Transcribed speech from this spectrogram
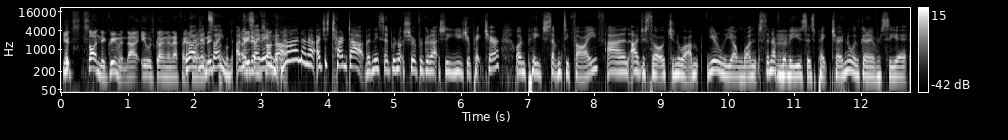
you'd signed the agreement that it was going on FHM. No, I didn't sign. I Oh, didn't sign never signed anything. that? No, no, no. I just turned up and they said, We're not sure if we're going to actually use your picture on page 75. And I just thought, oh, do you know what? I'm, you're only young once. They're Mm. never going to use this picture. No one's going to ever see it.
